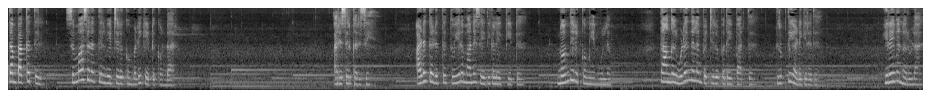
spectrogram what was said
தம் பக்கத்தில் சிம்மாசனத்தில் வீற்றிருக்கும்படி கேட்டுக்கொண்டார். அரசர் கரிசே அடுத்தடுத்து துயரமான செய்திகளை கேட்டு நொந்திருக்கும் என் உள்ளம். தாங்கள் உடல்நலம் பெற்றிருப்பதை பார்த்து திருப்தி அடைகிறது. இறைவன் அருளால்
